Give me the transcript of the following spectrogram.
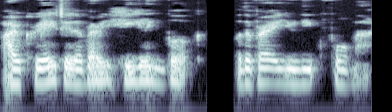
I created a very healing book with a very unique format.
